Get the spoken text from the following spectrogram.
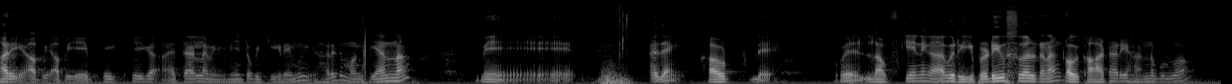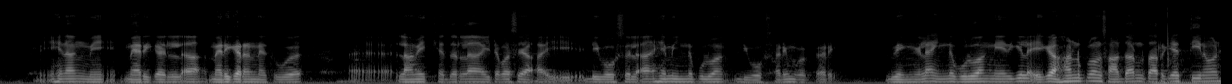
හරි අපි අපි ඒ- ඇතැරල මේ ටොපික් කරෙමු. හරිද? මං කියන්න මේ දැන් කවු් දේ ඔය ලව් කියන ආව රීපඩියස් වලට නම් කවයි කාටරි හන්න පුළුවන්. මෙහෙනම් මේ මැරි කරලා මැරි කරන්න නැතුව ළමෙක් හැදරලා ඊට පසේ අයි ඩිවෝසලා හෙම ඉන්න පුළුවන්. ඩිවෝස් හරිමකක්කරි වෙන් වෙලා ඉන්න පුළුවන් නේද කියලා. ඒක අහන්න පුළුවන් සාධාරණ තර්කයක් තියෙනවන.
